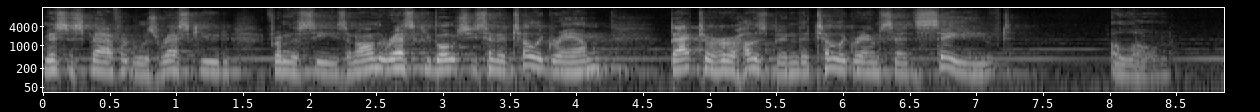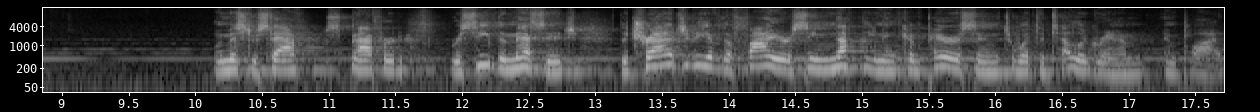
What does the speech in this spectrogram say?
Mrs. Spafford, was rescued from the seas. And on the rescue boat, she sent a telegram back to her husband. The telegram said, Saved alone. When Mr. Staff, Spafford received the message, the tragedy of the fire seemed nothing in comparison to what the telegram implied.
